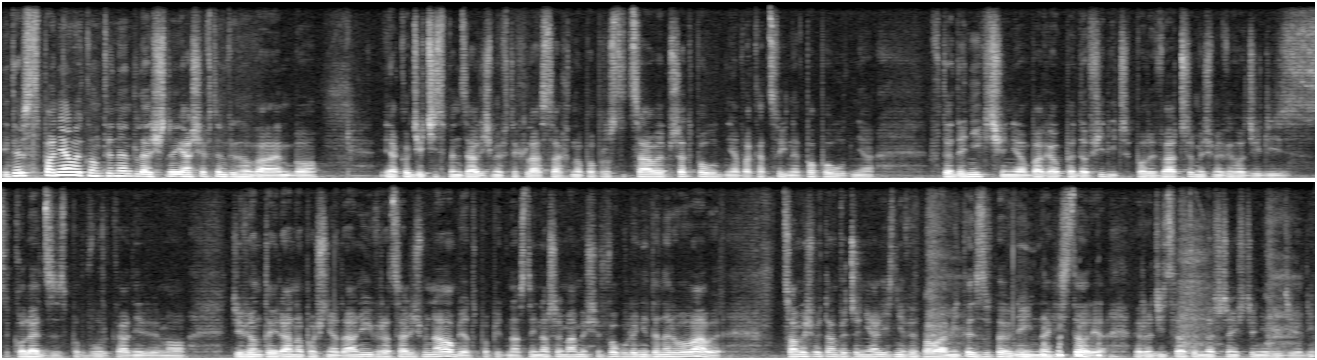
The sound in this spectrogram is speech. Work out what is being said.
I to jest wspaniały kontynent leśny. Ja się w tym wychowałem, bo jako dzieci spędzaliśmy w tych lasach no po prostu całe przedpołudnia wakacyjne, popołudnia. Wtedy nikt się nie obawiał pedofilii czy porywaczy. Myśmy wychodzili z koledzy z podwórka, nie wiem, o 9 rano po śniadaniu i wracaliśmy na obiad po 15. Nasze mamy się w ogóle nie denerwowały. Co myśmy tam wyczyniali z niewypałami, to jest zupełnie inna historia. Rodzice o tym na szczęście nie wiedzieli.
